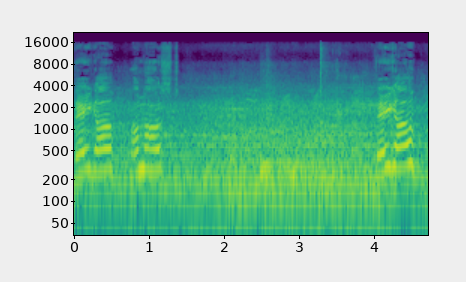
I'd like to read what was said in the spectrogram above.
There you go, almost. There you go.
